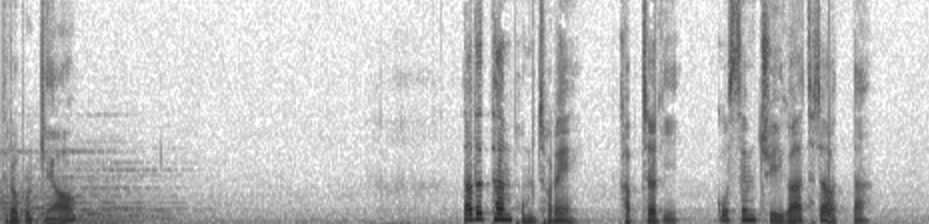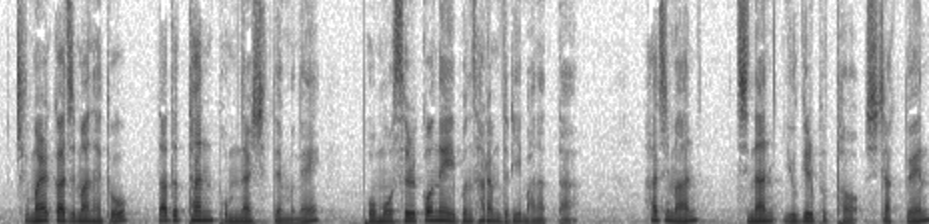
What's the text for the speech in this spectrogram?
들어볼게요. 따뜻한 봄철에 갑자기 꽃샘추위가 찾아왔다. 주말까지만 해도 따뜻한 봄 날씨 때문에 봄옷을 꺼내 입은 사람들이 많았다. 하지만 지난 6일부터 시작된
